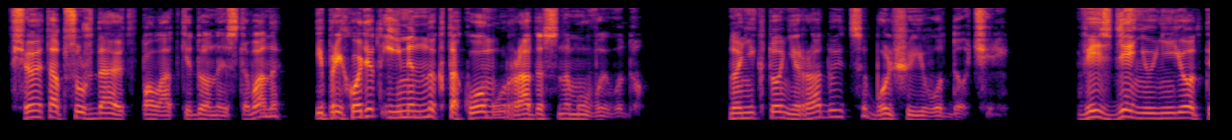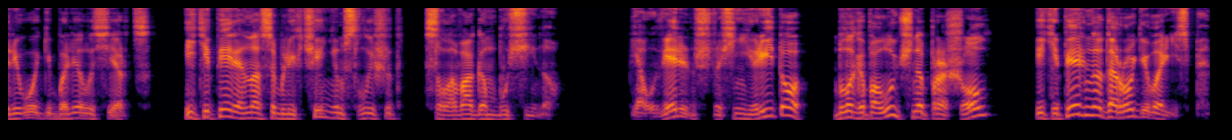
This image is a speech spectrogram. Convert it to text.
Все это обсуждают в палатке Дона Эстевана и приходят именно к такому радостному выводу. Но никто не радуется больше его дочери. Весь день у нее от тревоги болело сердце, и теперь она с облегчением слышит слова Гамбусино. «Я уверен, что сеньорито благополучно прошел и теперь на дороге в Ариспе.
